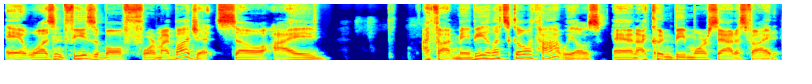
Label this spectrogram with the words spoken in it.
It wasn't feasible for my budget. So I I thought maybe let's go with Hot Wheels and I couldn't be more satisfied.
